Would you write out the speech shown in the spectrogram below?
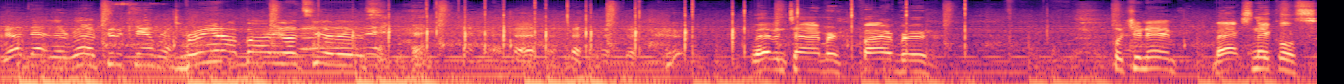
Grab that and then run up to the camera. Bring it up, buddy. Let's hear ah, this. 11 timer, Firebird, What's your name? Max Nichols.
